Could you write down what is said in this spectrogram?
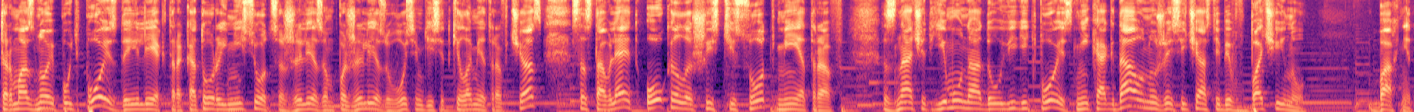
Тормозной путь поезда электро, который несется железом по железу 80 километров в час, составляет около 600 метров. Значит, ему надо увидеть поезд не когда он уже сейчас тебе в бочину бахнет,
